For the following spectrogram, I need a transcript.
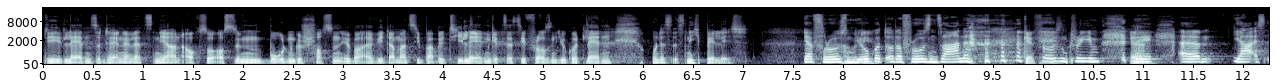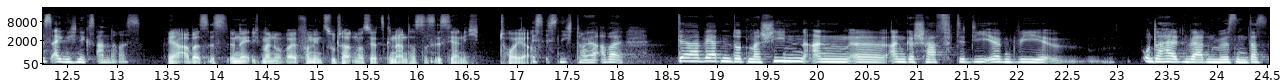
die Läden sind ja in den letzten Jahren auch so aus dem Boden geschossen überall, wie damals die Bubble Tea-Läden, gibt es jetzt die Frozen Joghurt-Läden und es ist nicht billig. Ja, Frozen Joghurt oder Frozen Sahne, Frozen Cream. Ja. Nee, ähm, ja, es ist eigentlich nichts anderes. Ja, aber es ist, ne, ich meine nur, weil von den Zutaten, was du jetzt genannt hast, das ist ja nicht teuer. Es ist nicht teuer, aber da werden dort Maschinen an, äh, angeschafft, die irgendwie äh, unterhalten werden müssen. Das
